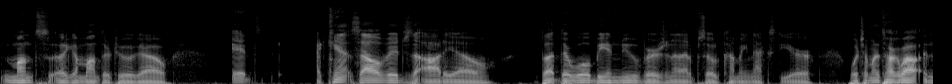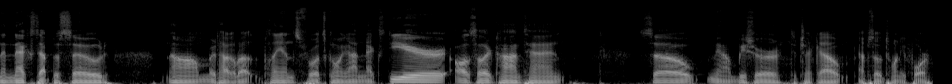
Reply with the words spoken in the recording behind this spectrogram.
months, like a month or two ago. It's I can't salvage the audio, but there will be a new version of that episode coming next year which I'm going to talk about in the next episode. Um, we're talking about plans for what's going on next year, all this other content. So, you know, be sure to check out episode 24.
